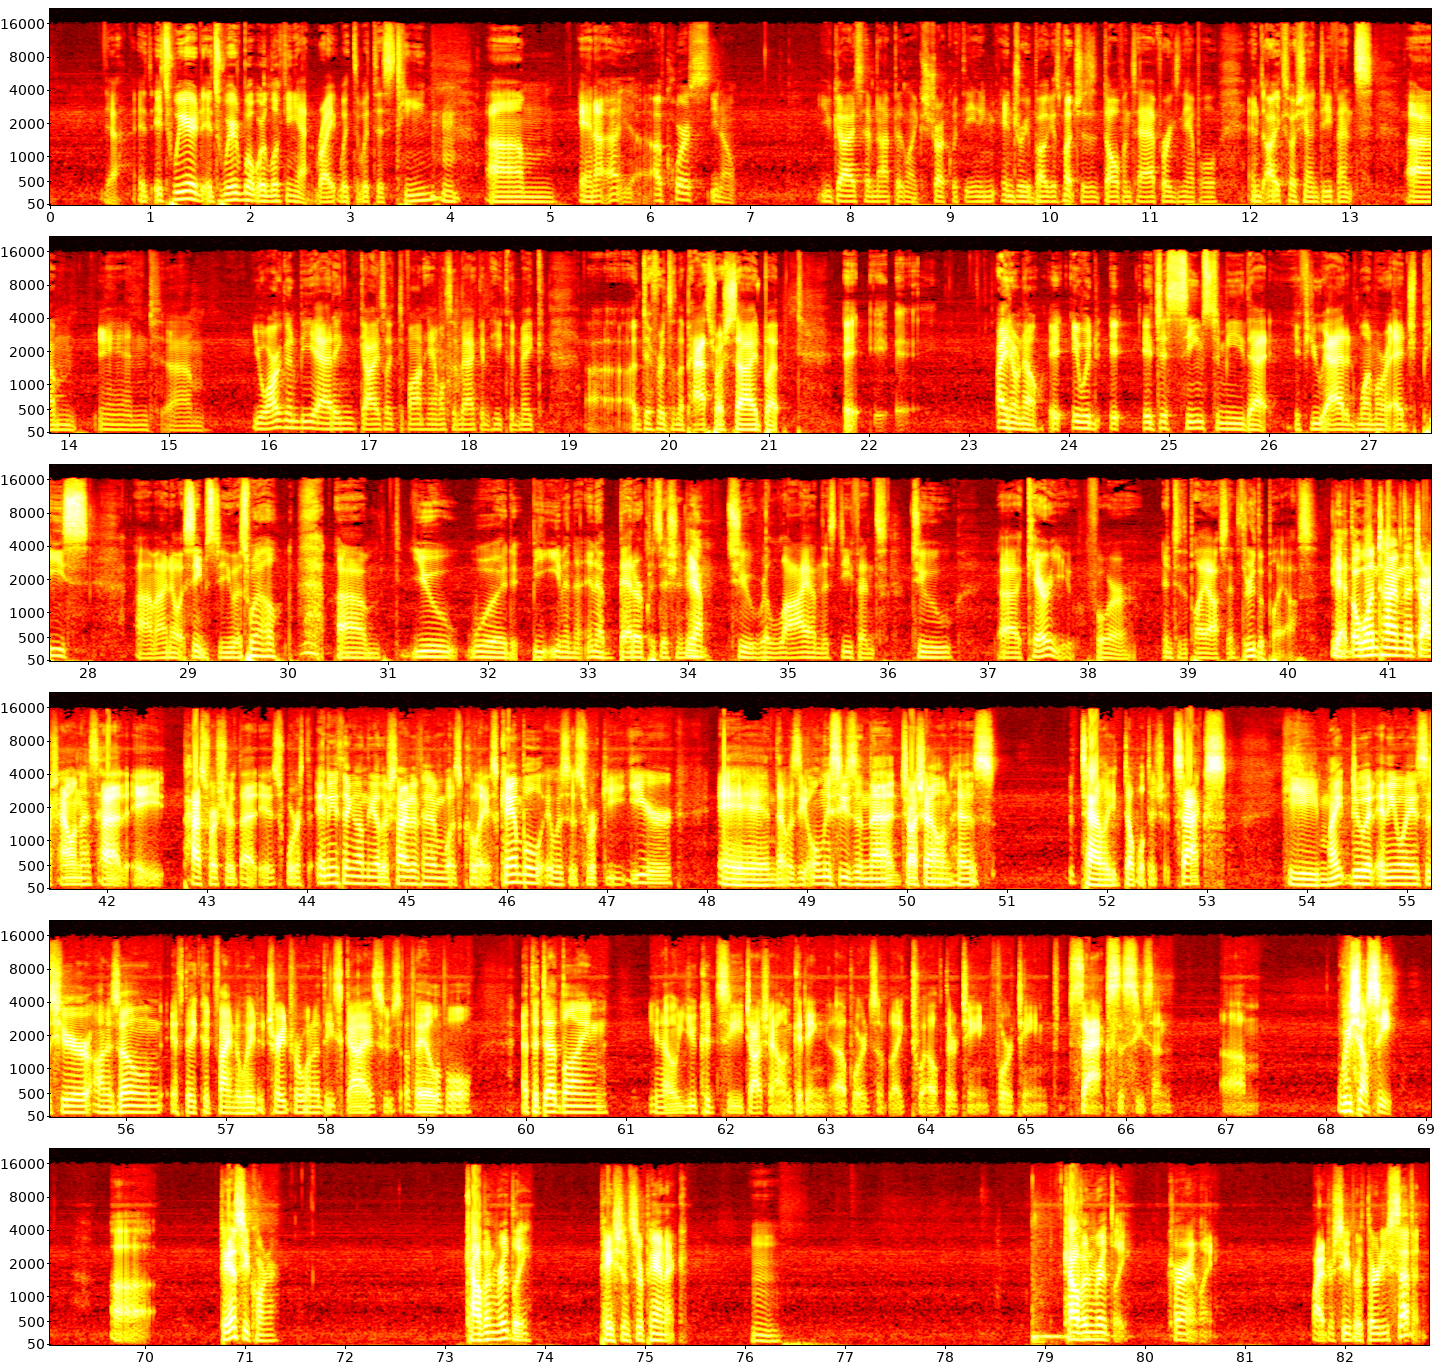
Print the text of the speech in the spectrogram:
yeah, it, it's weird. It's weird what we're looking at, right, with with this team. Mhm. Um, and I, of course, you know, you guys have not been like struck with the in- injury bug as much as the Dolphins have, for example, and uh, especially on defense. Um, and um, you are going to be adding guys like Devon Hamilton back, and he could make uh, a difference on the pass rush side. But it, it, I don't know. It, it would. It, it just seems to me that if you added one more edge piece, um, I know it seems to you as well. Um, you would be even in a better position Yeah. to rely on this defense to uh, carry you for into the playoffs and through the playoffs. Yeah, the one time that Josh Allen has had a pass rusher that is worth anything on the other side of him was Calais Campbell. It was his rookie year, and that was the only season that Josh Allen has tallied double digit sacks. He might do it anyways this year on his own if they could find a way to trade for one of these guys who's available at the deadline. You know, you could see Josh Allen getting upwards of like 12, 13, 14 sacks this season. Um, we shall see. Uh, Fantasy Corner. Calvin Ridley. Patience or panic. Hmm. Calvin Ridley, currently. Wide receiver 37.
